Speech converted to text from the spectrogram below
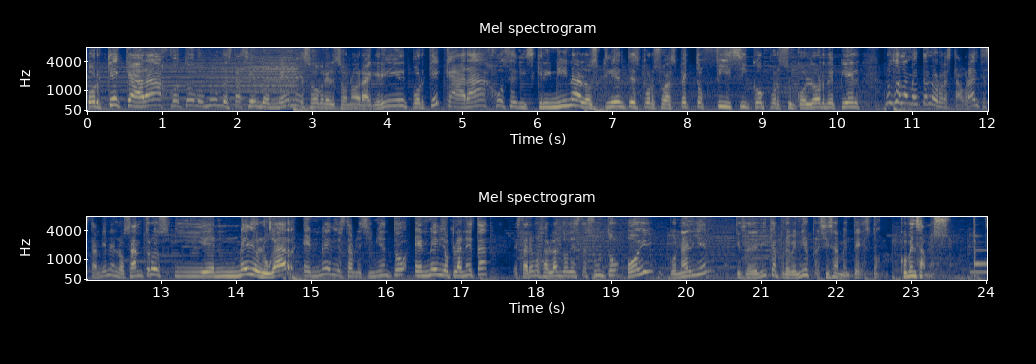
¿Por qué carajo todo el mundo está haciendo memes sobre el Sonora Grill? ¿Por qué carajo se discrimina a los clientes por su aspecto físico, por su color de piel? No solamente en los restaurantes, también en los antros y en medio lugar, en medio establecimiento, en medio planeta. Estaremos hablando de este asunto hoy con alguien que se dedica a prevenir precisamente esto. Comenzamos.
